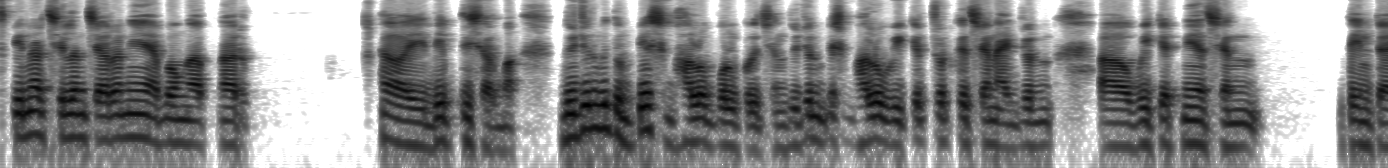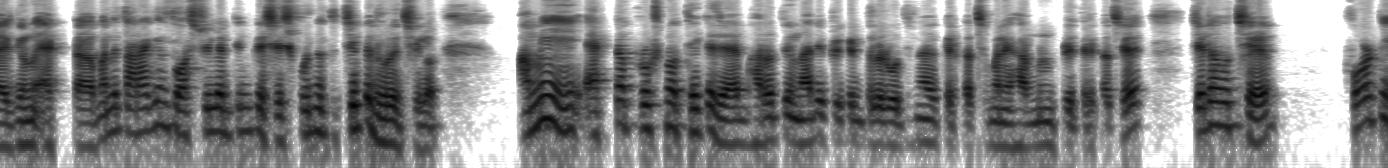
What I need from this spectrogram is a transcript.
স্পিনার ছিলেন চারানি এবং আপনার এই দীপ্তি শর্মা দুজন কিন্তু বেশ ভালো বল করেছেন। দুজন বেশ ভালো উইকেট চটকেছেন। একজন উইকেট নিয়েছেন তিনটা, একজন একটা। মানে তারা কিন্তু অস্ট্রেলিয়ার টিমকে শেষ পর্যন্ত চেপে ধরেছিল। আমি একটা প্রশ্ন থেকে যায় ভারতীয় নারী ক্রিকেট দলের অধিনায়কের কাছে মানে হারমনপ্রীতের কাছে, সেটা হচ্ছে ফোরটি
